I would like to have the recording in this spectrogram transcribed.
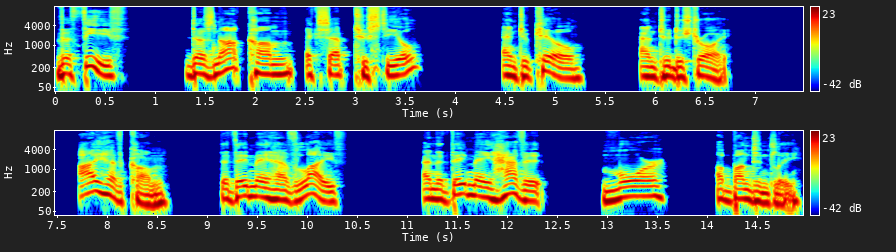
The thief does not come except to steal and to kill and to destroy. I have come that they may have life and that they may have it more abundantly.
